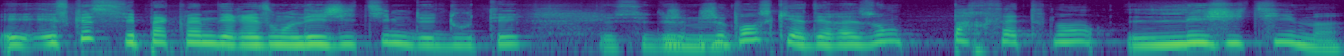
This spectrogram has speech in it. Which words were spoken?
Est-ce que ce n'est pas quand même des raisons légitimes de douter de ce... Je, je pense qu'il y a des raisons parfaitement légitimes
